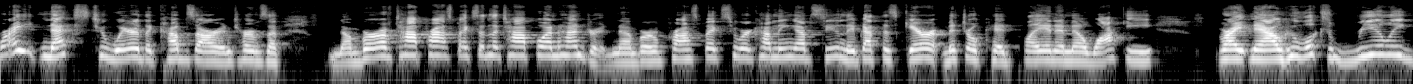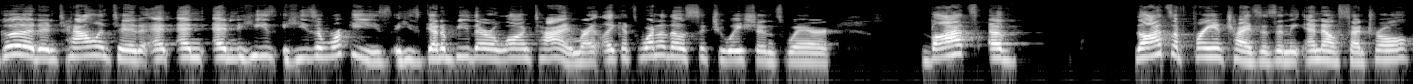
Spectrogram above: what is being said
right next to where the Cubs are in terms of number of top prospects in the top 100, number of prospects who are coming up soon. They've got this Garrett Mitchell kid playing in Milwaukee right now who looks really good and talented and and and he's he's a rookie he's, he's going to be there a long time right like it's one of those situations where lots of lots of franchises in the NL Central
